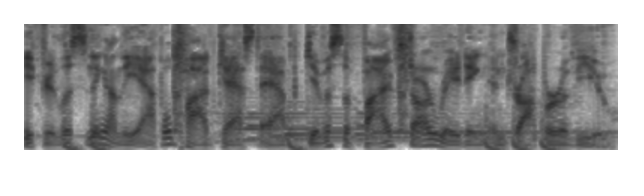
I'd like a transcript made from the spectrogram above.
If you're listening on the Apple Podcast app, give us a five star rating and drop a review.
